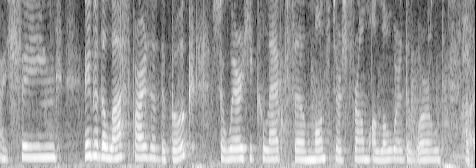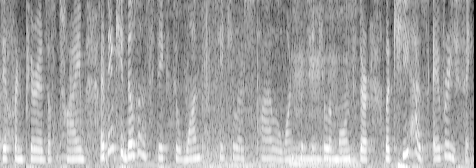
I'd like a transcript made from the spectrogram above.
I think, maybe the last part of the book. So where he collects uh, monsters from all over the world, like Hi. different periods of time. I think he doesn't stick to one particular style or one particular Mm. monster. Like he has everything.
